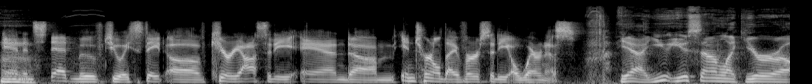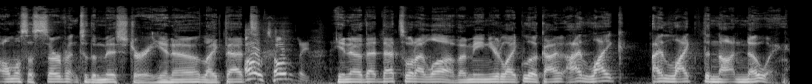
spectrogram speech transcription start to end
and Hmm. instead move to a state of curiosity and um, internal diversity awareness. Yeah, you you sound like you're uh, almost a servant to the mystery. You know, like that's Oh, totally. You know that that's what I love. I mean, you're like, look, I, I like I like the not knowing.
